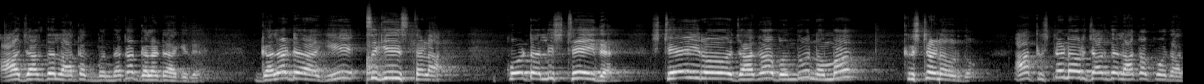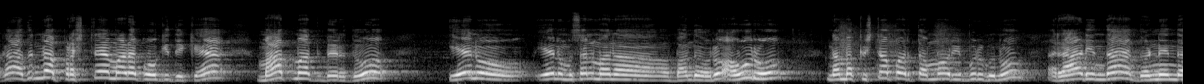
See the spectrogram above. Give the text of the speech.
ಆ ಜಾಗದಲ್ಲಿ ಹಾಕಕ್ಕೆ ಬಂದಾಗ ಗಲಾಟೆ ಆಗಿದೆ. ಗಲಾಟೆ ಆಗಿ ಖಾಸಗಿ ಸ್ಥಳ ಕೋರ್ಟಲ್ಲಿ ಸ್ಟೇ ಇದೆ. ಸ್ಟೇ ಇರೋ ಜಾಗ ಬಂದು ನಮ್ಮ ಕೃಷ್ಣಣ್ಣವ್ರದ್ದು. ಆ ಕೃಷ್ಣಣ್ಣವ್ರ ಜಾಗದಲ್ಲಿ ಹಾಕಕ್ಕೆ ಹೋದಾಗ ಅದನ್ನು ಪ್ರಶ್ನೆ ಮಾಡೋಕ್ಕೆ ಹೋಗಿದ್ದಕ್ಕೆ ಮಾತು ಬೆರೆದು ಏನು ಏನು ಮುಸಲ್ಮಾನ ಬಾಂಧವರು, ಅವರು ನಮ್ಮ ಕೃಷ್ಣಪ್ಪ ಅವ್ರ ತಮ್ಮವ್ರಿಬ್ಬರಿಗೂ ರಾಡಿಂದ, ದೊಣ್ಣೆಯಿಂದ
